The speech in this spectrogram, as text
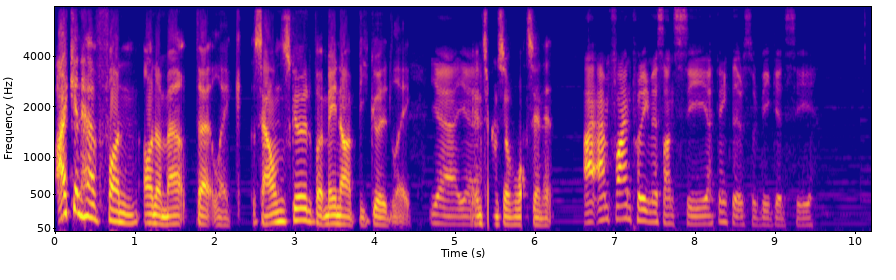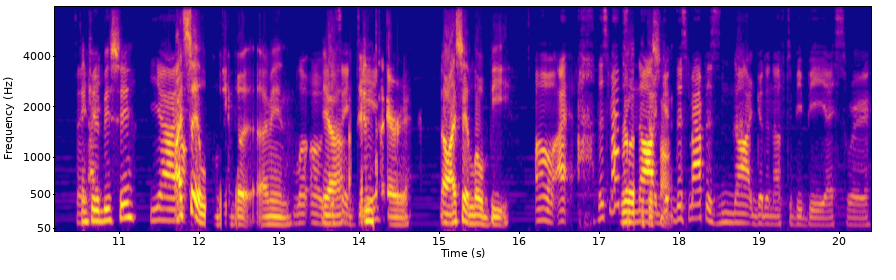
I can have fun on a map that like sounds good, but may not be good like Yeah, yeah. in terms of what's in it. I, I'm fine putting this on C. I think this would be good C. So Think I- it'd be C? Yeah, I I'd don't- say low B, but I mean, Lo- oh, yeah, you say in D? that area. No, I say low B. Oh, I this map's Really not this good. This map is not good enough to be B. I swear.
